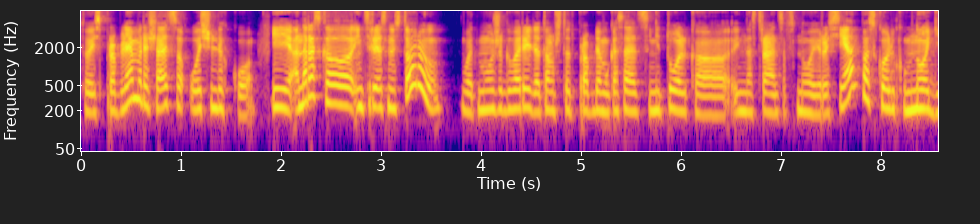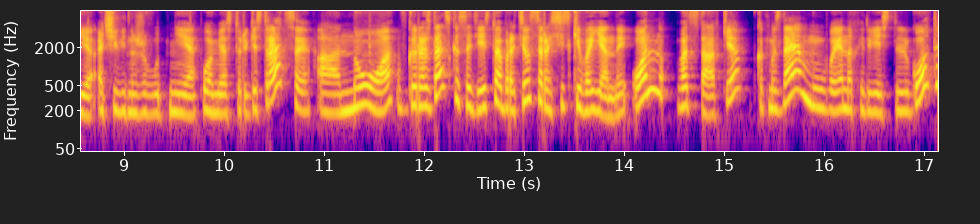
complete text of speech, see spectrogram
То есть проблема решается очень легко. И она рассказала интересную историю, вот, мы уже говорили о том, что эта проблема касается не только иностранцев, но и россиян, поскольку многие, очевидно, живут не по месту регистрации, а, но в гражданское содействие обратился российский военный. Он в отставке. Как мы знаем, у военных есть льготы,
